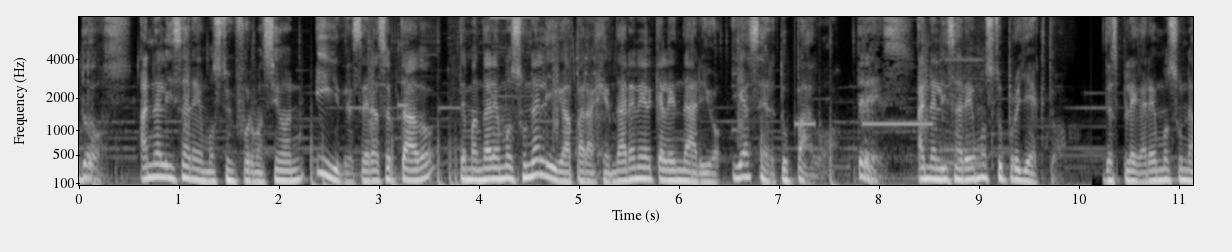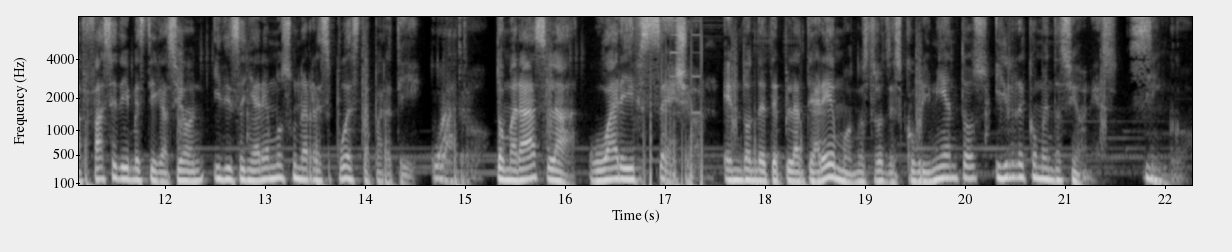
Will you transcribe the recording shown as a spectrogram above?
2. Analizaremos tu información y, de ser aceptado, te mandaremos una liga para agendar en el calendario y hacer tu pago. 3. Analizaremos tu proyecto. Desplegaremos una fase de investigación y diseñaremos una respuesta para ti. 4. Tomarás la What If Session, en donde te plantearemos nuestros descubrimientos y recomendaciones. 5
